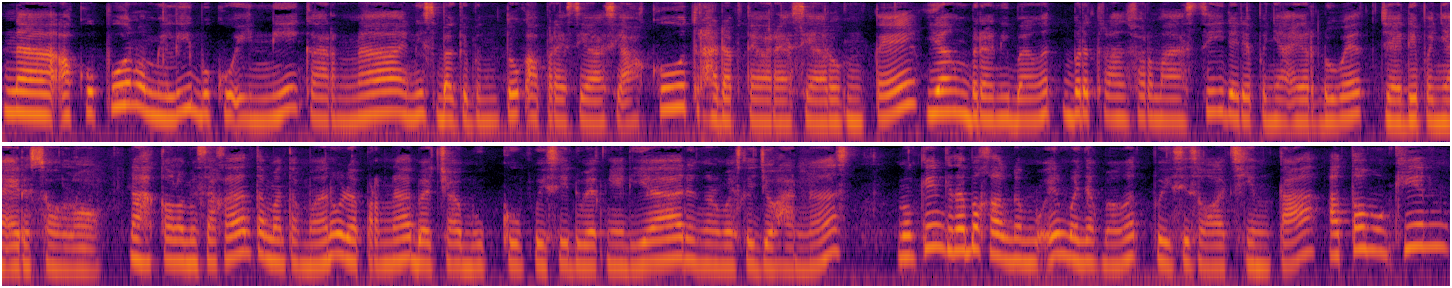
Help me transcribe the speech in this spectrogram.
Nah, aku pun memilih buku ini karena ini sebagai bentuk apresiasi aku terhadap Theoresia Rumte yang berani banget bertransformasi dari penyair duet jadi penyair solo. Nah, kalau misalkan teman-teman udah pernah baca buku puisi duetnya dia dengan Wesley Johannes, mungkin kita bakal nemuin banyak banget puisi soal cinta atau mungkin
